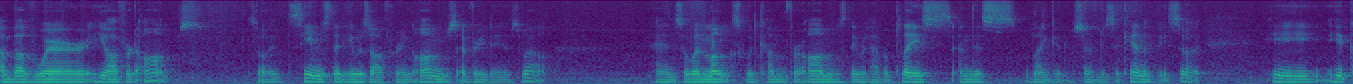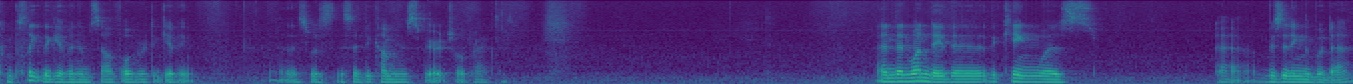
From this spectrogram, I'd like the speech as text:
above where he offered alms. So it seems that he was offering alms every day as well. And so when monks would come for alms, they would have a place, and this blanket served as a canopy. So he, he had completely given himself over to giving. Uh, this, was, this had become his spiritual practice. And then one day the, the king was uh, visiting the Buddha,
